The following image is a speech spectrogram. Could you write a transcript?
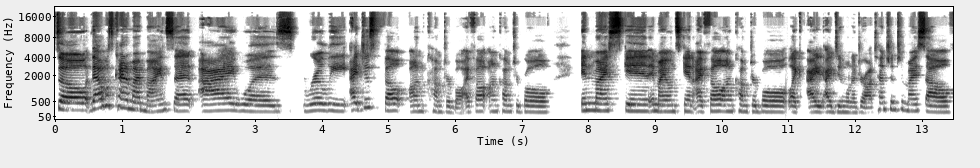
So that was kind of my mindset. I was really, I just felt uncomfortable. I felt uncomfortable in my skin, in my own skin. I felt uncomfortable. Like I, I didn't want to draw attention to myself.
